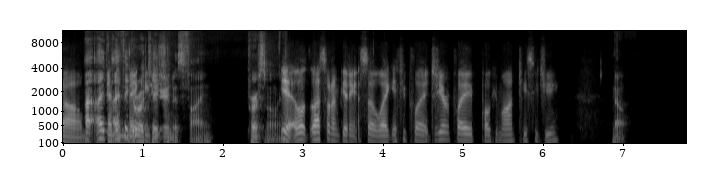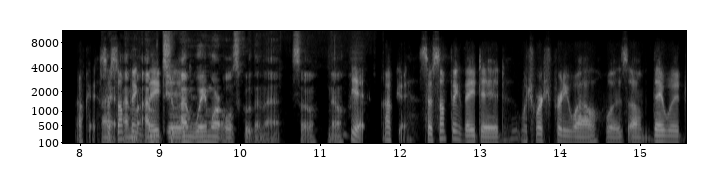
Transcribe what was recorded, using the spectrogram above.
Um, I I, I think a making sure- rotation is fine, personally. Yeah, well, that's what I'm getting at. So like if you play, did you ever play Pokemon TCG? No. Okay, so I, I'm something I'm, they too, did. I'm way more old school than that. So no. Okay, so something they did, which worked pretty well, was um, they would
